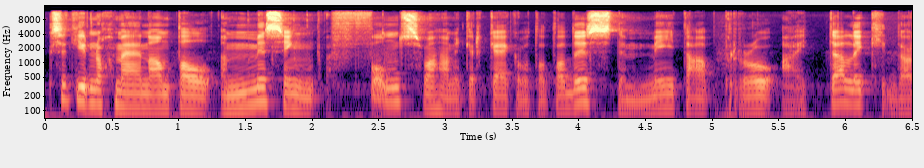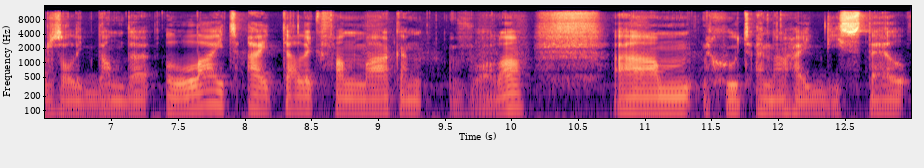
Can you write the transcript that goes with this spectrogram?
Ik zit hier nog met een aantal missing fonts. We gaan een kijken wat dat, dat is. De Meta Pro Italic. Daar zal ik dan de Light Italic van maken. Voilà. Ehm, goed, en dan ga ik die stijl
